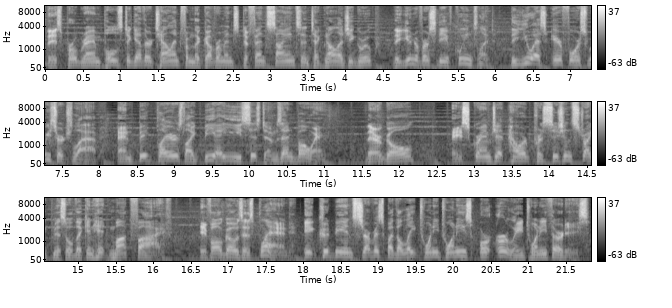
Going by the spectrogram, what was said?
This program pulls together talent from the government's Defense Science and Technology Group, the University of Queensland, the U.S. Air Force Research Lab, and big players like BAE Systems and Boeing. Their goal? A scramjet powered precision strike missile that can hit Mach 5. If all goes as planned, it could be in service by the late 2020s or early 2030s.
